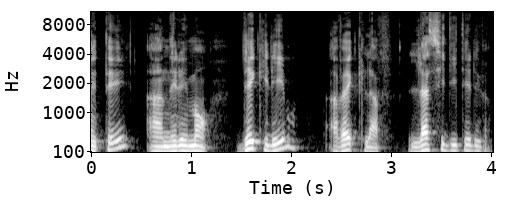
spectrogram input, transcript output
été un élément d'équilibre avec l'acidité du vin.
